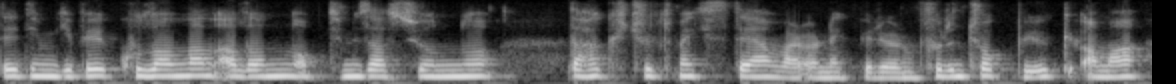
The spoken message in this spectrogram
dediğim gibi kullanılan alanın optimizasyonunu daha küçültmek isteyen var örnek veriyorum. Fırın çok büyük ama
